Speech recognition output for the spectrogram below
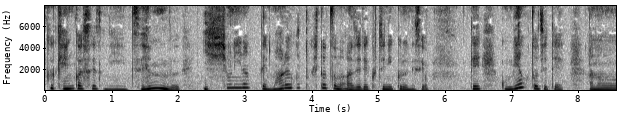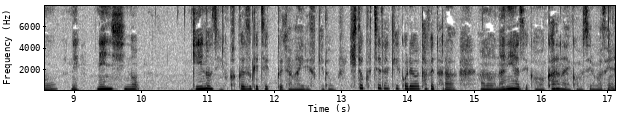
く喧嘩せずに全部一緒になって丸ごと一つの味で口にくるんですよ。でこう目を閉じてあのー、ね年始の芸能人格付けチェックじゃないですけど一口だけこれを食べたらあの何味かわからないかもしれません。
